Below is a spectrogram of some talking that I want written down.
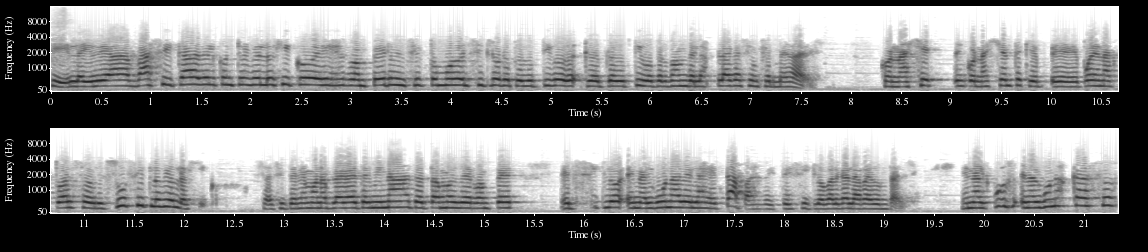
Sí, la idea básica del control biológico es romper en cierto modo el ciclo reproductivo, reproductivo perdón, de las plagas y enfermedades, con, con agentes que eh, pueden actuar sobre su ciclo biológico. O sea, si tenemos una plaga determinada, tratamos de romper el ciclo en alguna de las etapas de este ciclo, valga la redundancia. En, en algunos casos,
